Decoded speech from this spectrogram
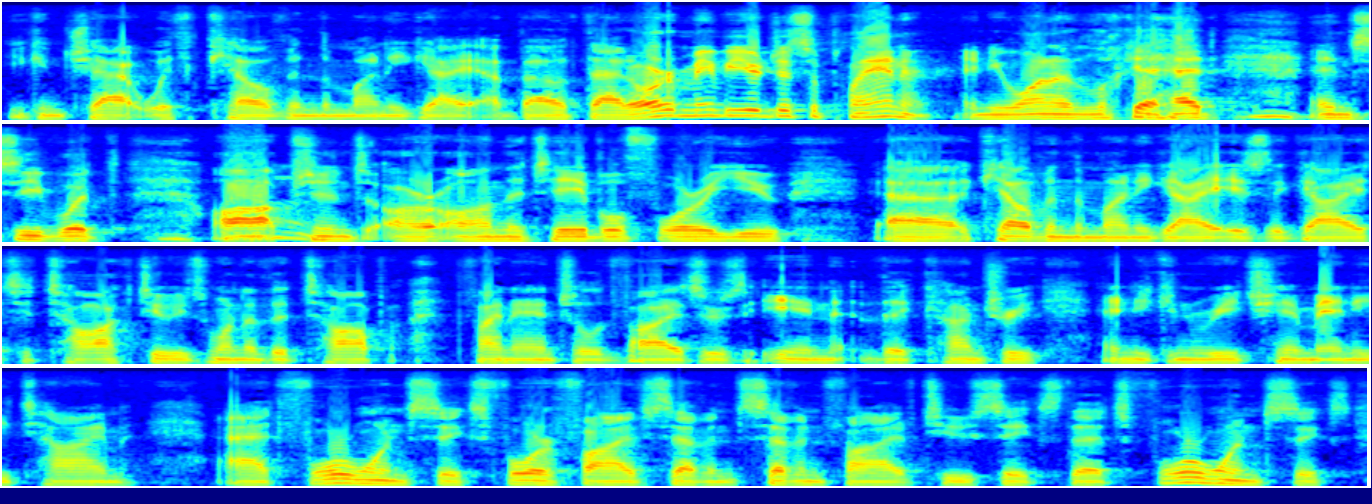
You can chat with Kelvin, the money guy, about that. Or maybe you're just a planner and you want to look ahead and see what options are on the table for you. Uh, Kelvin, the money guy, is the guy to talk to. He's one of the top financial advisors in the country, and you can reach him anytime at 416 457 7526. That's 416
